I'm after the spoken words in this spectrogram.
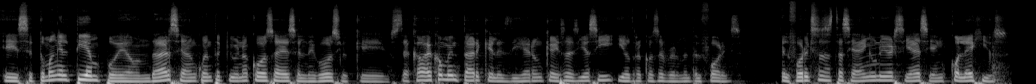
eh, se toman el tiempo de ahondar, se dan cuenta que una cosa es el negocio, que usted acaba de comentar que les dijeron que es así así, y otra cosa es realmente el Forex. El Forex hasta se da en universidades y en colegios.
